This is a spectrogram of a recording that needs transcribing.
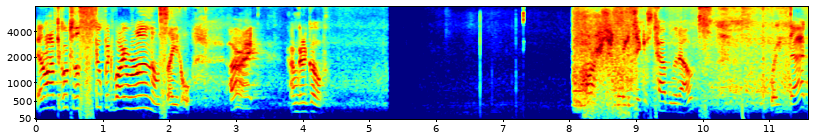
and I don't have to go to the stupid violin recital. All right, I'm gonna go. All right, I'm gonna take his tablet out. Like that.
